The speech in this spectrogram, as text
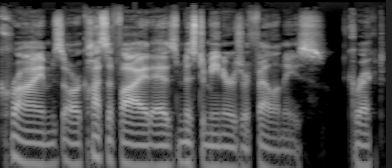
crimes are classified as misdemeanors or felonies correct?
